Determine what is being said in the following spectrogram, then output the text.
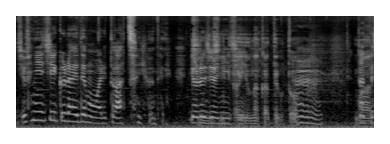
12時ぐらいでも割と暑いよね。夜12時。あ夜中ってこと、うん。だってまあ扇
